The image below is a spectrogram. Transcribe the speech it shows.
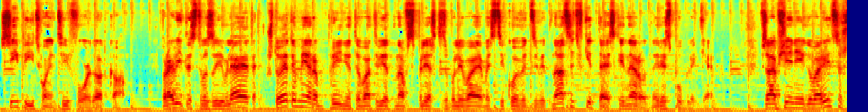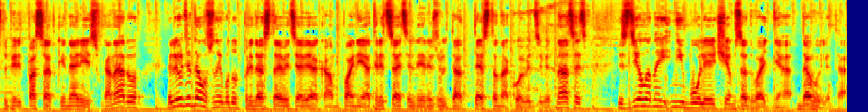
cp24.com. Правительство заявляет, что эта мера принята в ответ на всплеск заболеваемости COVID-19 в Китайской Народной Республике. В сообщении говорится, что перед посадкой на рейс в Канаду люди должны будут предоставить авиакомпании отрицательный результат теста на COVID-19, сделанный не более чем за два дня до вылета.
